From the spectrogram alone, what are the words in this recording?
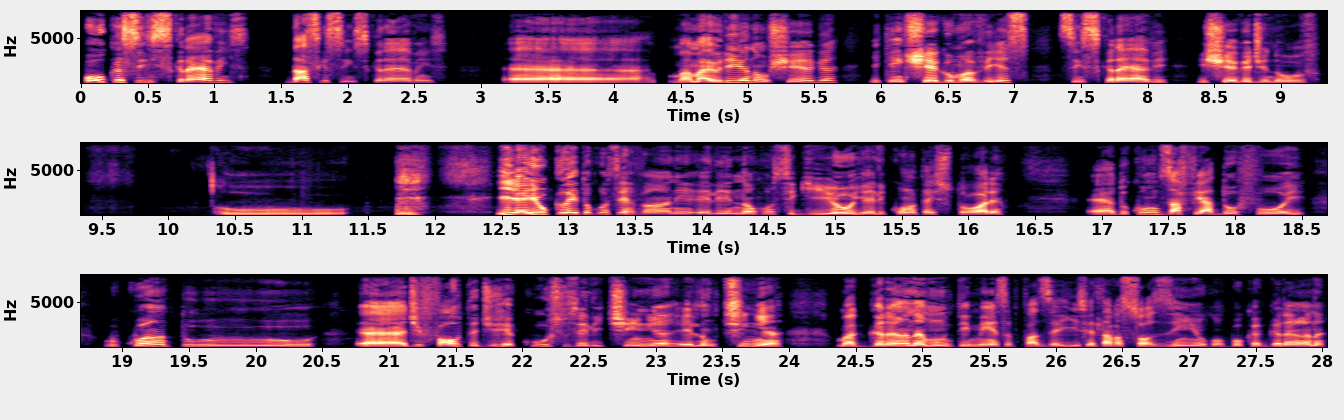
poucas se inscrevem, das que se inscrevem, é, a maioria não chega e quem chega uma vez se inscreve e chega de novo. O... E aí o Cleiton Conservani ele não conseguiu e ele conta a história é, do quão desafiador foi, o quanto é, de falta de recursos ele tinha, ele não tinha uma grana muito imensa para fazer isso, ele estava sozinho, com pouca grana,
